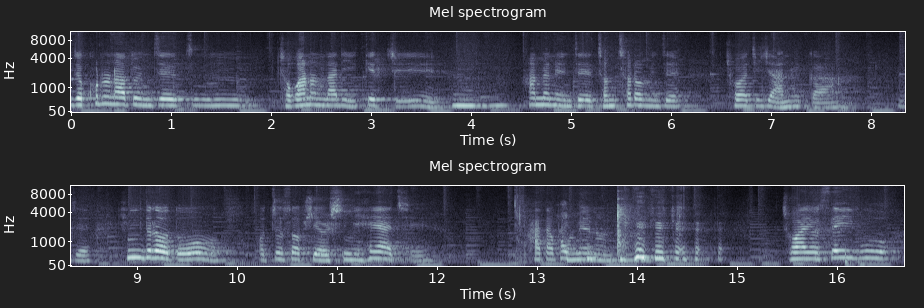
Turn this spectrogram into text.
이제 코로나도 이제 좀 저거 하는 날이 있겠지. 하면은 이제 전처럼 이제 좋아지지 않을까. 이제 힘들어도 어쩔 수 없이 열심히 해야지. 하다 보면은 좋아요 세이브?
